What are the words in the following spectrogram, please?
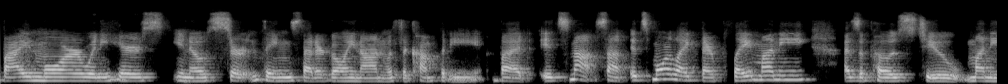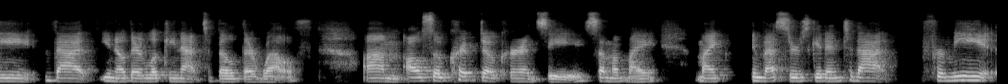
buying more when he hears you know certain things that are going on with the company. But it's not some it's more like their play money as opposed to money that you know they're looking at to build their wealth. Um, also cryptocurrency some of my my investors get into that. For me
